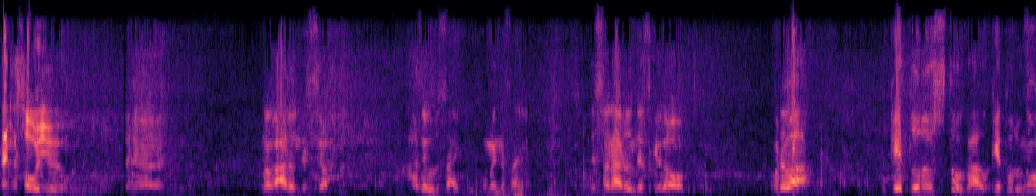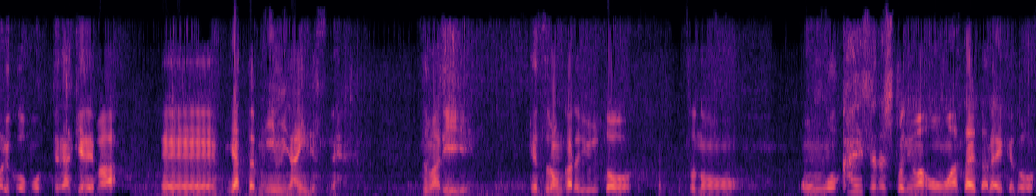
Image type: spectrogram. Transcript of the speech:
なんかそういう、えーのがあるんですよ。風うるさい。ごめんなさい。で、そういうのあるんですけど、これは、受け取る人が受け取る能力を持ってなければ、えーやったら意味ないんですね。つまり、結論から言うと、その、恩を返せる人には恩を与えたらいいけど、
